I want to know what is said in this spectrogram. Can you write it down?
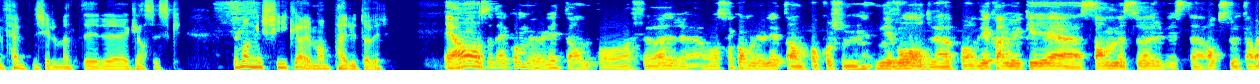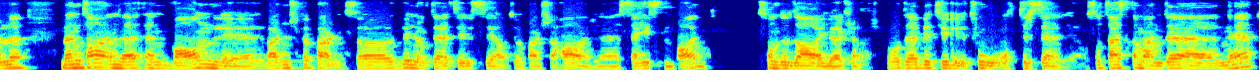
15 km klassisk? Hvor mange ski klarer man per utøver? Ja, altså Det kommer jo litt an på føret, og så kommer det jo litt an på hvilket nivå du er på. Vi kan jo ikke gi samme service til absolutt alle. Men ta en, en vanlig verdenscuphelg, så vil nok det tilsi at du kanskje har 16 eh, par som du da gjør klar. Og Det betyr to åtterserier. Så tester man det ned.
